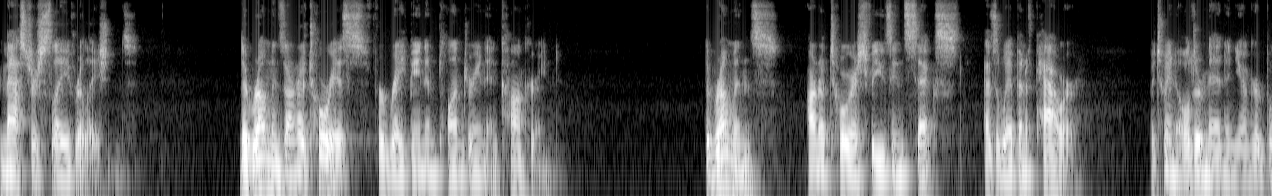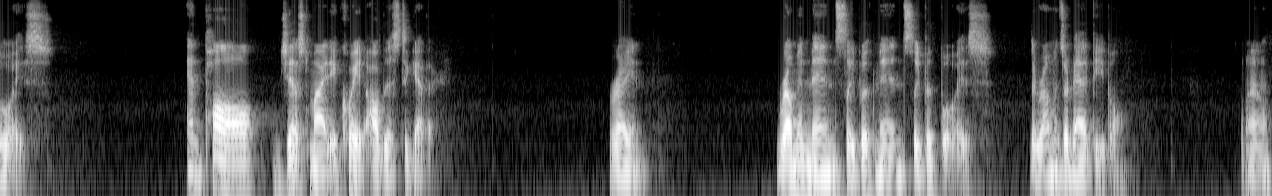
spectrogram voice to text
master slave relations. the Romans are notorious for raping and plundering and conquering. The Romans are notorious for using sex as a weapon of power between older men and younger boys. And Paul just might equate all this together. Right? Roman men sleep with men, sleep with boys. The Romans are bad people. Well,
